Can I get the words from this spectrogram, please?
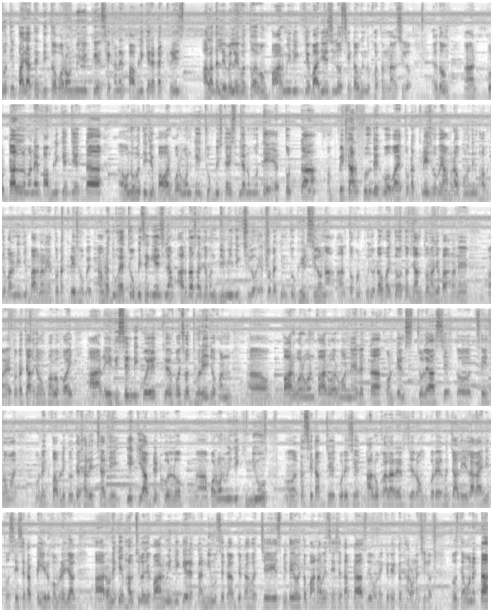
যদি বাজাতে দিত বর্মন মিউজিককে সেখানের পাবলিকের একটা ক্রেজ আলাদা লেভেলে হতো এবং পাওয়ার মিউজিক যে বাজিয়েছিল, সেটাও কিন্তু খতরনাক ছিল। একদম টোটাল মানে পাবলিকের যে একটা অনুভূতি যে পাওয়ার বর্মনকে চব্বিশটা স্পিকারের মধ্যে এতটা বেটার ফুল দেখব বা এতটা ক্রেজ হবে, আমরাও কোনোদিন ভাবতে পারিনি যে বাগনানে এতটা ক্রেজ হবে। আমরা দু হাজার চব্বিশে গিয়েছিলাম, আরদাস আর যখন বি মিউজিক ছিল, এতটা কিন্তু ভিড় ছিল না। আর তখন পুজোটাও হয়তো অত জানতো না যে বাগনানে এতটা জাঁকজমকভাবে হয়। আর এই রিসেন্টলি কয়েক বছর ধরেই যখন পার বর্মন পার বর্মনের একটা কন্টেন্টস চলে আসছে, তো সেই সময় অনেক পাবলিকও দেখার ইচ্ছা যে এ কি আপডেট করল। বর্মন মিউজিক নিউ একটা সেট যে করেছে, কালো কালারের যে রং করে জালি লাগায়নি, তো সেই সেট আপটাই এরকম রেজাল্ট আর অনেকেই ভাবছিল যে পাওয়ার মিউজিকের একটা নিউ সেট যেটা হচ্ছে এসপি থেকে হয়তো বানাবে, সেই সেট আসবে অনেকেরই একটা ধারণা ছিল। তো তেমন একটা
